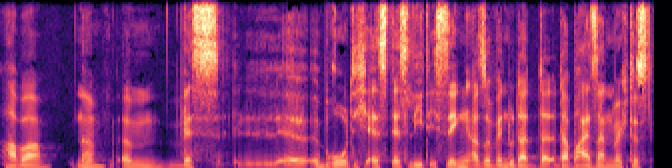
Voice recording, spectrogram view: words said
Aber ne, ähm, wes äh, Brot ich esse, des Lied ich singe. Also wenn du da, da dabei sein möchtest,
